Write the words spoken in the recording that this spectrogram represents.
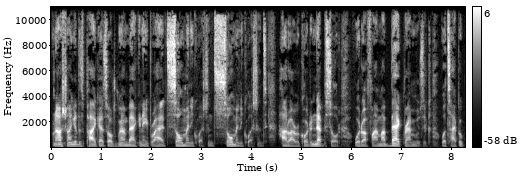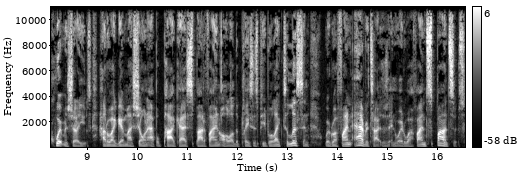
When I was trying to get this podcast off the ground back in April, I had so many questions, so many questions. How do I record an episode? Where do I find my background music? What type of equipment should I use? How do I get my show on Apple Podcasts, Spotify, and all other places people like to listen? Where do I find advertisers? And where do I find sponsors?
